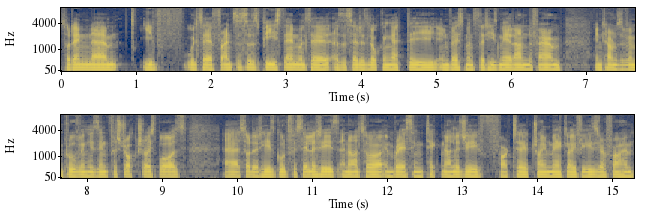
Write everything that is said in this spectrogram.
So then um, you've we'll say Francis's piece then we'll say as I said is looking at the investments that he's made on the farm in terms of improving his infrastructure I suppose uh, so that he has good facilities and also embracing technology for to try and make life easier for him.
